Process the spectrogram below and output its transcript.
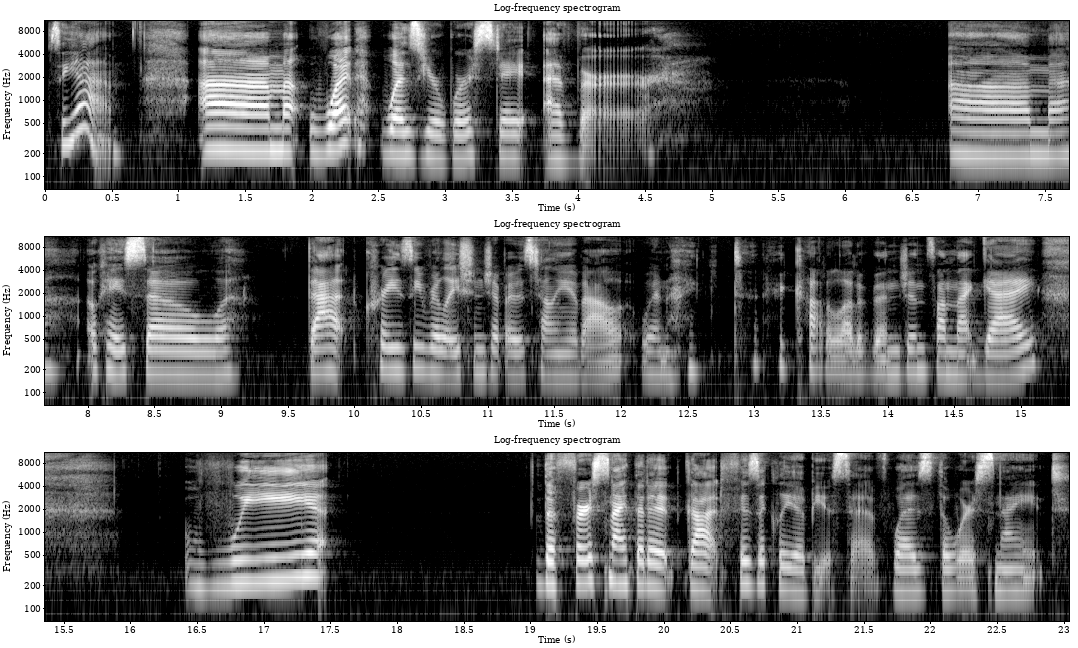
So yeah. Um, what was your worst day ever? Um, okay, so that crazy relationship I was telling you about when I, I got a lot of vengeance on that guy. We the first night that it got physically abusive was the worst night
